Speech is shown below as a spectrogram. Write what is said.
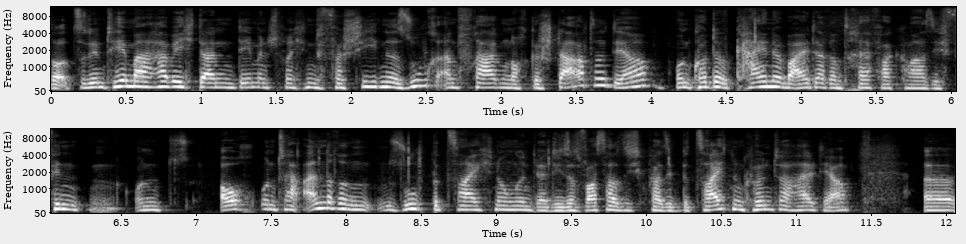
so, zu dem Thema habe ich dann dementsprechend verschiedene Suchanfragen noch gestartet, ja, und konnte keine weiteren Treffer quasi finden. Und auch unter anderen Suchbezeichnungen, ja, die das Wasser sich quasi bezeichnen könnte, halt, ja, äh,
